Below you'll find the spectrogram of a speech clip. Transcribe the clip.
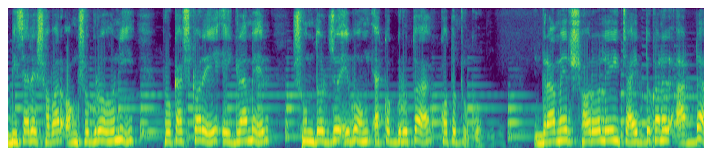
বিচারে সবার অংশগ্রহণই প্রকাশ করে এই গ্রামের সৌন্দর্য এবং একগ্রতা কতটুকু? গ্রামের সরল এই চায়ের দোকানের আড্ডা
